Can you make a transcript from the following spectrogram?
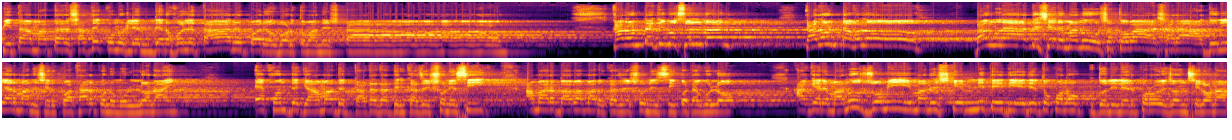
পিতা মাতার সাথে কোনো লেনদেন হলে তারপরেও বর্তমানে ইসলাম কারণটা কি মুসলমান? কারণটা হলো, বাংলাদেশের মানুষ অথবা সারা দুনিয়ার মানুষের কথার কোনো মূল্য নাই। এখন থেকে আমাদের দাদা দাদির কাছে শুনেছি, আমার বাবা মার কাছে শুনেছি কথাগুলো। আগের মানুষ জমি মানুষকে এমনিতেই দিয়ে দিত, কোনো দলিলের প্রয়োজন ছিল না,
